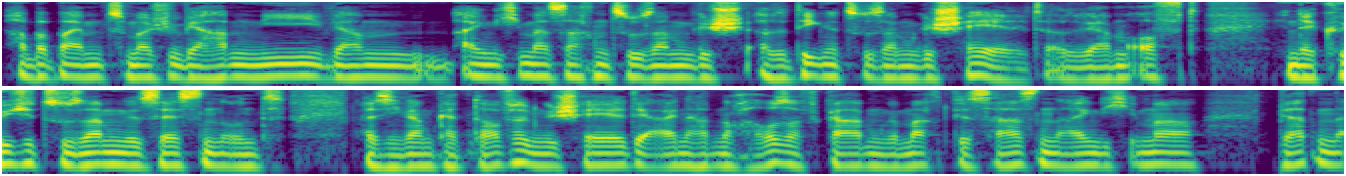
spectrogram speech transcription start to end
Aber beim zum Beispiel, wir haben nie, wir haben eigentlich immer Sachen zusammen, also Dinge zusammen geschält. Also wir haben oft in der Küche zusammengesessen und, weiß nicht, wir haben Kartoffeln geschält, der eine hat noch Hausaufgaben gemacht. Wir saßen eigentlich immer, wir hatten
